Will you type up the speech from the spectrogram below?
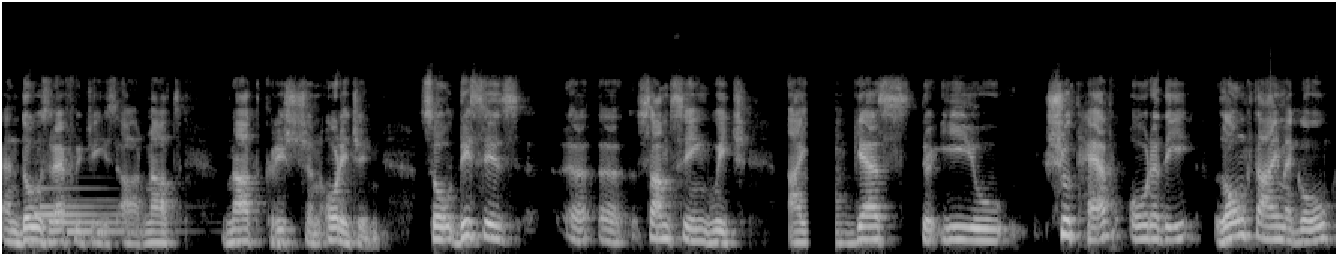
and those refugees are not, not Christian origin. So this is uh, uh, something which I guess the EU should have already long time ago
